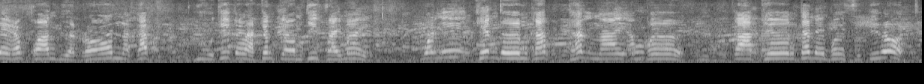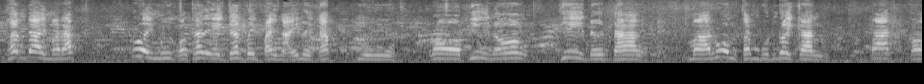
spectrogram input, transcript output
ได้รับความเดือดร้อนนะครับ อยู่ที่ตลาดช่างจอมที่ไฟไหม้วันนี้เช่นเดิมครับ ท่านนายอำเภอกาบเชิงท่านนายอำเภอสุทธิโรธท่านได้มารับ ด้วยมือของท่านเองท่านไปไปไหนเลยครับ อยู่รอพี่น้องที่เดินทางมาร่วมทำบุญด้วยกันบาทก็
